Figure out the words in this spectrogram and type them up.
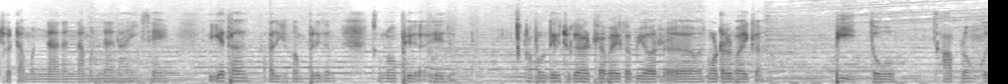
छोटा मुन्ना, नन्ना मुन्ना नाई से। ये था आज की कंपेरिजन हम लोग फिर ये जो आप लोग देख चुके हैं अल्ट्रा भाई का भी और मॉडल भाई का। भी तो आप लोगों को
